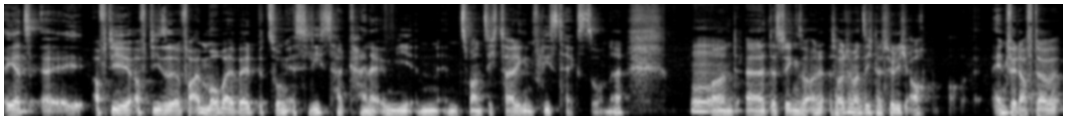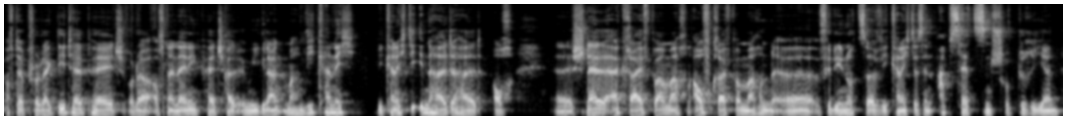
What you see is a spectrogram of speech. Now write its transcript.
jetzt äh, auf die auf diese vor allem Mobile-Welt bezogen, es liest halt keiner irgendwie in, in 20-zeiligen Fließtext so, ne? Mhm. Und äh, deswegen so, sollte man sich natürlich auch entweder auf der auf der Product Detail Page oder auf einer Landing Page halt irgendwie Gedanken machen, wie kann ich wie kann ich die Inhalte halt auch äh, schnell ergreifbar machen, aufgreifbar machen äh, für die Nutzer, wie kann ich das in Absätzen strukturieren,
